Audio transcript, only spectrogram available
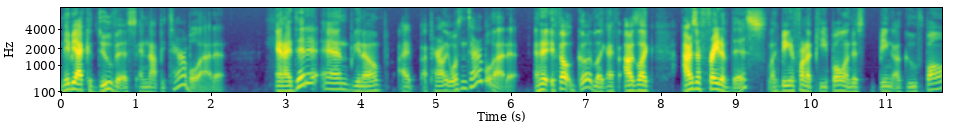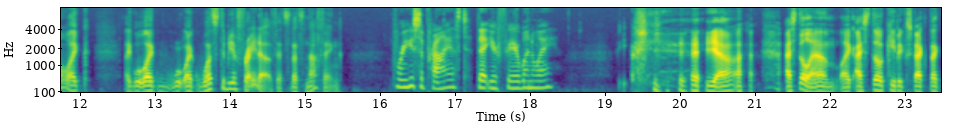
maybe I could do this and not be terrible at it. And I did it, and you know, I apparently wasn't terrible at it, and it, it felt good. Like I, I was like, I was afraid of this, like being in front of people and just being a goofball. Like, like, like, like, what's to be afraid of? That's that's nothing. Were you surprised that your fear went away? yeah, I still am. Like, I still keep expect like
